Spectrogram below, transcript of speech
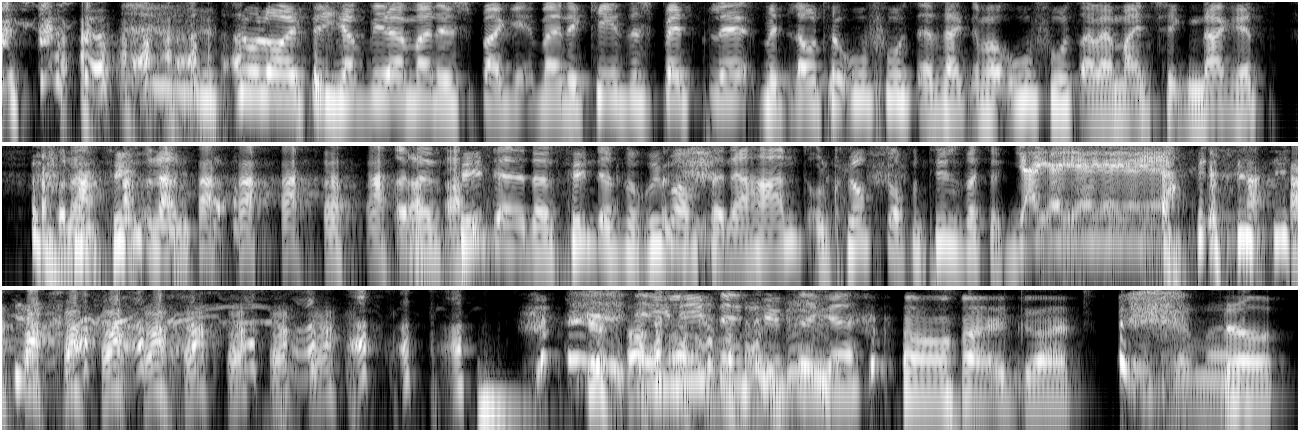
so Leute, ich habe wieder meine, Spag meine Käsespätzle mit lauter Ufos. Er sagt immer Ufos, aber er meint Chicken Nuggets. Und dann filmt, und dann, und dann filmt, er, dann filmt er so rüber auf seine Hand und klopft so auf den Tisch und sagt so, ja, ja, ja, ja, ja, ja. ich liebe den Typ, Digga. Oh mein Gott. Bro,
